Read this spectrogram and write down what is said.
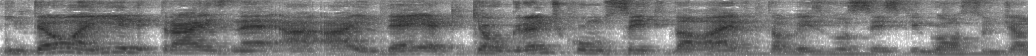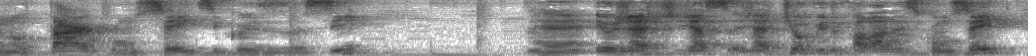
Então aí ele traz né, a, a ideia aqui, que é o grande conceito da live, que talvez vocês que gostam de anotar conceitos e coisas assim. É, eu já, já, já tinha ouvido falar desse conceito,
